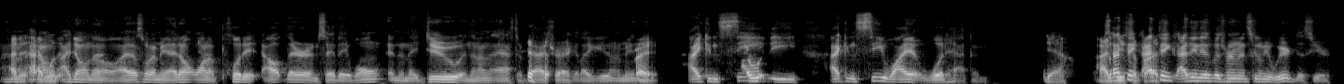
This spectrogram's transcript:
I don't, I- I, don't, I don't know. I, that's what I mean. I don't want to put it out there and say they won't, and then they do, and then I'm gonna have to backtrack it. Like you know what I mean? Right. I can see I the, I can see why it would happen. Yeah, I think, surprised. I think, I think this tournament's gonna be weird this year.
